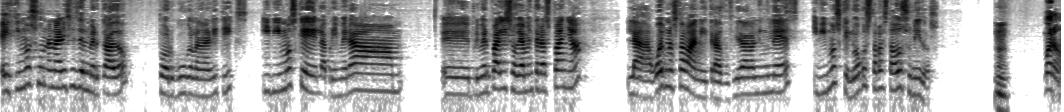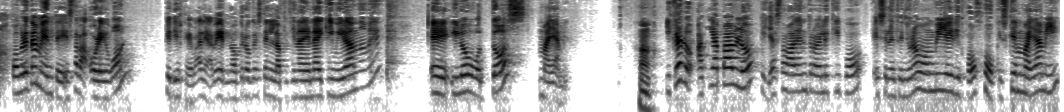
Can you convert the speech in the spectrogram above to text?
E hicimos un análisis del mercado por Google Analytics y vimos que la primera, eh, el primer país obviamente era España, la web no estaba ni traducida al inglés y vimos que luego estaba Estados Unidos. Mm. Bueno, concretamente estaba Oregón, que dije, vale, a ver, no creo que estén en la oficina de Nike mirándome. eh, y luego dos, Miami. Ah, Y claro, aquí a Pablo, que ya estaba dentro del equipo, eh, se le encendió una bombilla y dijo, ojo, que es que en Miami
